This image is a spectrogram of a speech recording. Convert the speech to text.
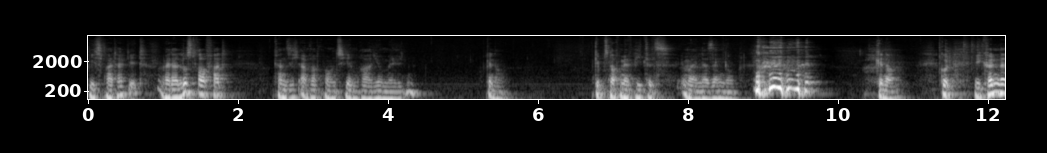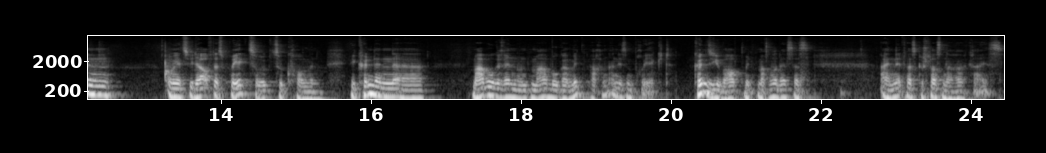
wie es weitergeht. Wer da Lust drauf hat, kann sich einfach bei uns hier im Radio melden. Genau. Gibt es noch mehr Beatles immer in der Sendung? genau. Gut, wie können denn, um jetzt wieder auf das Projekt zurückzukommen, wie können denn äh, Marburgerinnen und Marburger mitmachen an diesem Projekt? Können sie überhaupt mitmachen oder ist das ein etwas geschlossenerer Kreis.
